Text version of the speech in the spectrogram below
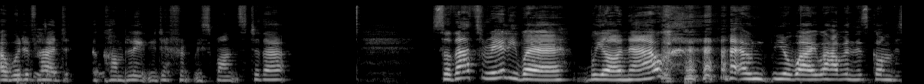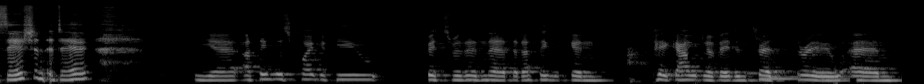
I would have had a completely different response to that. So that's really where we are now and you know why we're having this conversation today. Yeah i think there's quite a few bits within there that I think we can pick out of it and thread through. Um,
